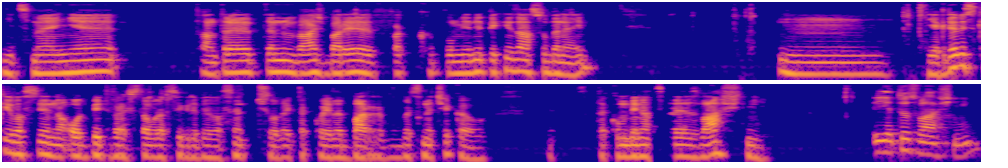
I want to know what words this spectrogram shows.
Nicméně v v Antre ten váš bar je fakt poměrně pěkně zásobený. Hmm, jak jde whisky vlastně na odbyt v restauraci, kdyby vlastně člověk takovýhle bar vůbec nečekal? Ta kombinace je zvláštní. Je to zvláštní.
